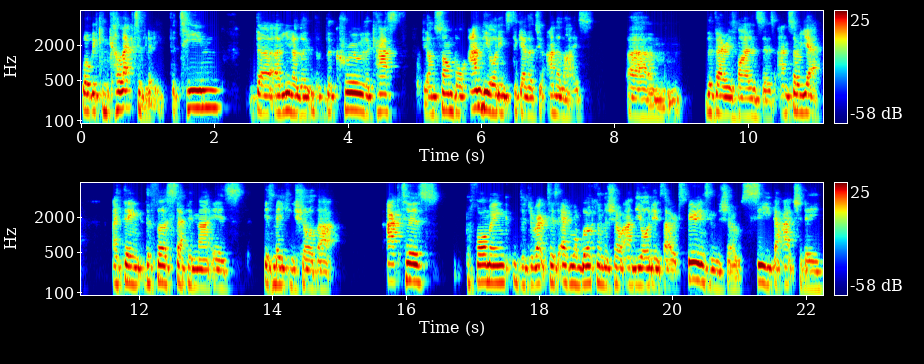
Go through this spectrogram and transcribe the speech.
where we can collectively, the team, the uh, you know the, the, the crew, the cast, the ensemble and the audience together to analyze um, the various violences. And so, yeah, I think the first step in that is is making sure that actors performing, the directors, everyone working on the show, and the audience that are experiencing the show see that actually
